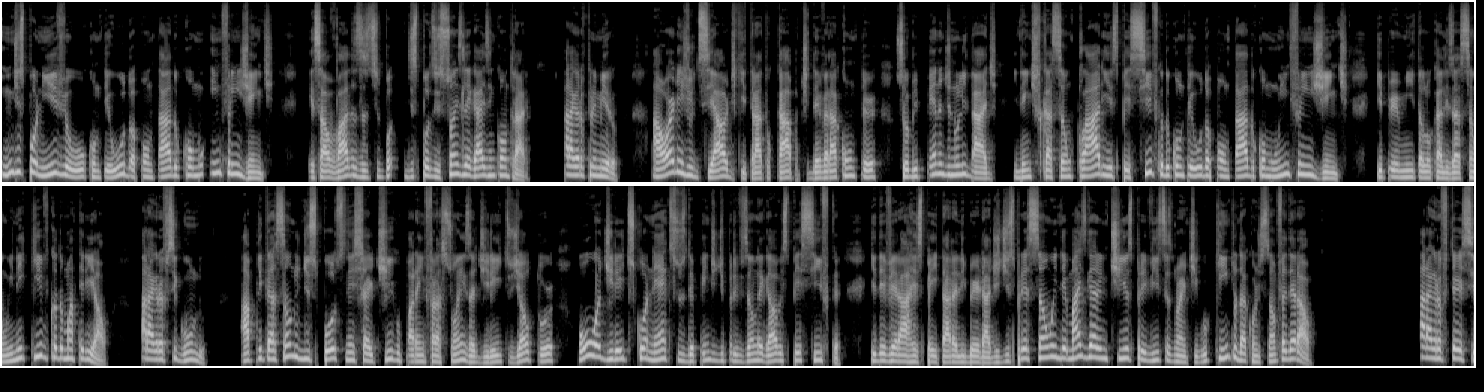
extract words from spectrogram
indisponível o conteúdo apontado como infringente, ressalvadas as disposições legais em contrário. Parágrafo 1. A ordem judicial de que trata o caput deverá conter, sob pena de nulidade, identificação clara e específica do conteúdo apontado como infringente, que permita a localização inequívoca do material. Parágrafo 2. A aplicação do disposto neste artigo para infrações a direitos de autor ou a direitos conexos depende de previsão legal específica, que deverá respeitar a liberdade de expressão e demais garantias previstas no artigo 5 da Constituição Federal. Parágrafo 3.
